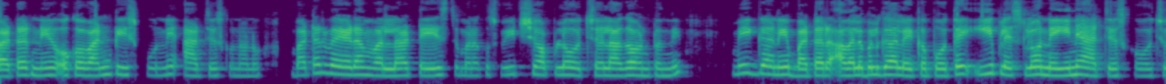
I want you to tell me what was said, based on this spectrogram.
బటర్ని ఒక వన్ టీ స్పూన్ని యాడ్ చేసుకున్నాను. బటర్ వేయడం వల్ల టేస్ట్ మనకు స్వీట్ షాప్లో వచ్చేలాగా ఉంటుంది. మీకు కానీ బటర్ అవైలబుల్గా లేకపోతే ఈ ప్లేస్లో నెయ్యిని యాడ్ చేసుకోవచ్చు.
